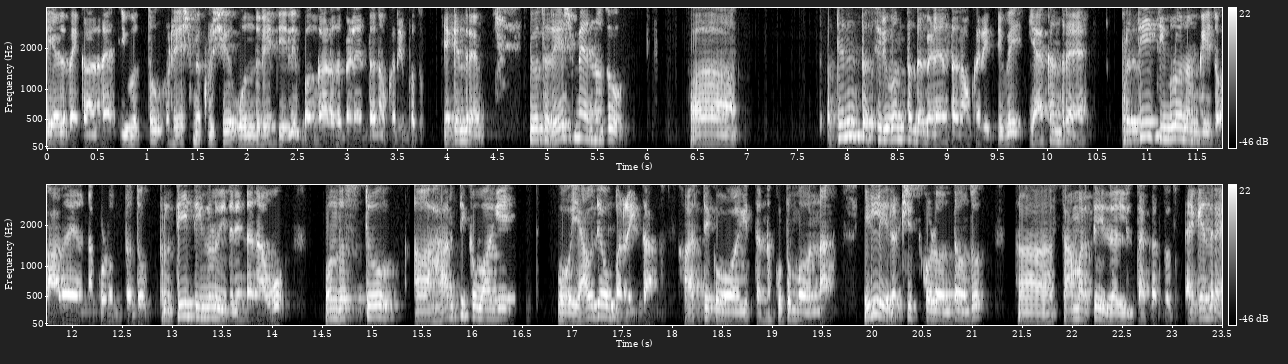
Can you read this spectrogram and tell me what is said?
ಹೇಳ್ಬೇಕಾದ್ರೆ ಇವತ್ತು ರೇಷ್ಮೆ ಕೃಷಿ ಒಂದು ರೀತಿಯಲ್ಲಿ ಬಂಗಾರದ ಬೆಳೆ ಅಂತ ನಾವು ಕರಿಬಹುದು ಯಾಕೆಂದ್ರೆ ಇವತ್ತು ರೇಷ್ಮೆ ಅನ್ನೋದು, ಆ, ಅತ್ಯಂತ ಸಿರಿವಂತದ ಬೆಳೆ ಅಂತ ನಾವು ಕರಿತೀವಿ. ಯಾಕಂದ್ರೆ ಪ್ರತಿ ತಿಂಗಳು ನಮ್ಗೆ ಇದು ಆದಾಯವನ್ನ ಕೊಡುವಂಥದ್ದು. ಪ್ರತಿ ತಿಂಗಳು ಇದರಿಂದ ನಾವು ಒಂದಷ್ಟು ಆರ್ಥಿಕವಾಗಿ ಯಾವುದೇ ಒಬ್ಬ ರೈತ ಆರ್ಥಿಕವಾಗಿ ತನ್ನ ಕುಟುಂಬವನ್ನ ಇಲ್ಲಿ ರಕ್ಷಿಸಿಕೊಳ್ಳುವಂತ ಒಂದು ಸಾಮರ್ಥ್ಯ ಇದರಲ್ಲಿ ಇರ್ತಕ್ಕಂಥದ್ದು ಯಾಕೆಂದ್ರೆ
